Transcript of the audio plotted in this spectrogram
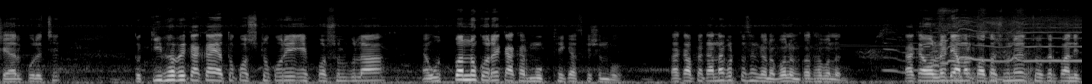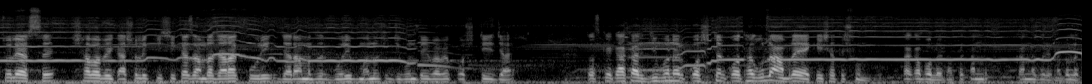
শেয়ার করেছে। তো কীভাবে কাকা এত কষ্ট করে এই ফসলগুলা উৎপন্ন করে, কাকার মুখ থেকে আজকে শুনব? কাকা আপনি কান্না করতেছেন কেন? বলেন কথা বলেন। কাকা অলরেডি আমার কথা শুনে চোখের পানি চলে আসছে। স্বাভাবিক আসলে কৃষিকাজ আমরা যারা করি যারা আমাদের গরিব মানুষ জীবনটা এইভাবে কষ্টেই যায়। তো আজকে কাকার জীবনের কষ্টের কথাগুলো আমরা একই সাথে শুনব। কাকা বলেন আপনি কান্না কান্না করেন না বলেন।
